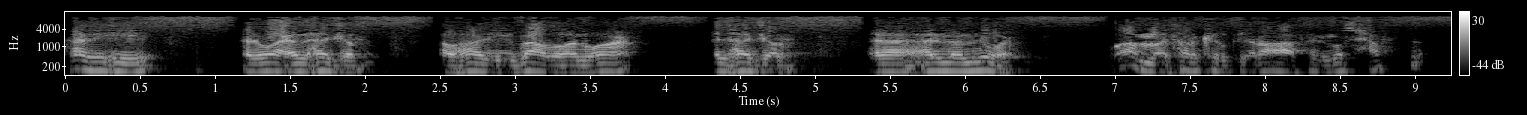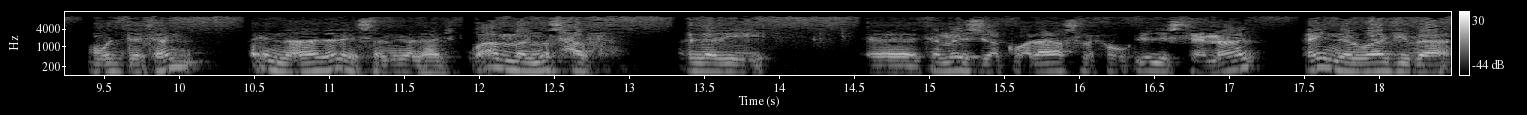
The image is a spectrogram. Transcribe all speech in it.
هذه أنواع الهجر أو هذه بعض أنواع الهجر آه، الممنوع. وأما ترك القراءة في المصحف مدة فإن هذا ليس من الهجر. وأما المصحف الذي آه، تمزق ولا يصلح للاستعمال فإن الواجب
